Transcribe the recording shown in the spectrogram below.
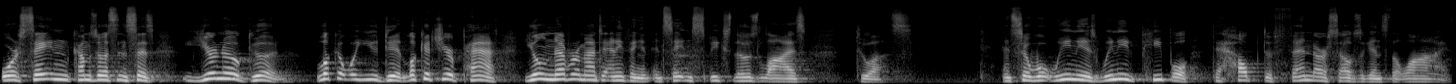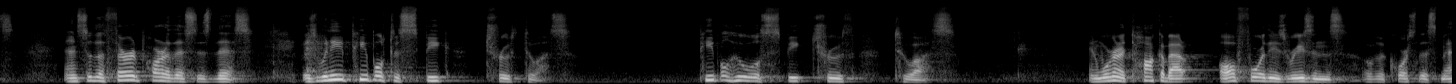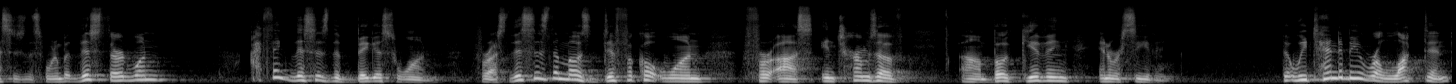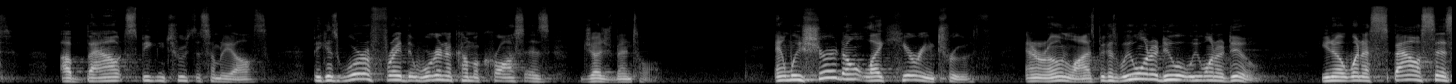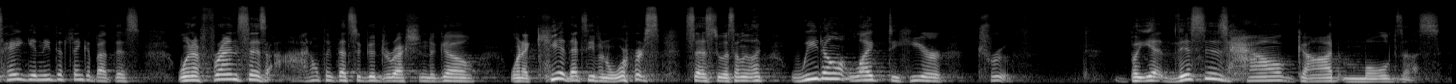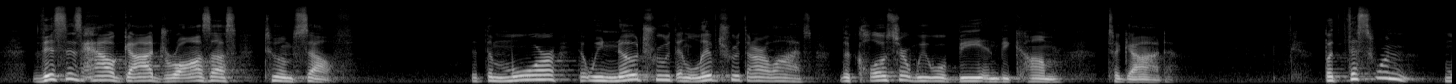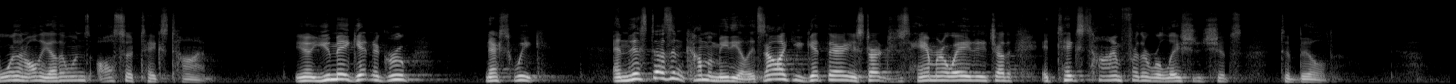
Or Satan comes to us and says, You're no good. Look at what you did. Look at your past. You'll never amount to anything. And, and Satan speaks those lies to us. And so, what we need is we need people to help defend ourselves against the lies. And so, the third part of this is this is we need people to speak truth to us. People who will speak truth to us. And we're going to talk about all four of these reasons over the course of this message this morning. But this third one, I think this is the biggest one for us. This is the most difficult one for us in terms of um, both giving and receiving. That we tend to be reluctant about speaking truth to somebody else because we're afraid that we're going to come across as judgmental. And we sure don't like hearing truth in our own lives because we want to do what we want to do. You know, when a spouse says, hey, you need to think about this, when a friend says, I don't think that's a good direction to go, when a kid, that's even worse, says to us something like, we don't like to hear truth. But yet, this is how God molds us. This is how God draws us to Himself. That the more that we know truth and live truth in our lives, the closer we will be and become to God. But this one, more than all the other ones, also takes time. You know, you may get in a group next week, and this doesn't come immediately. It's not like you get there and you start just hammering away at each other. It takes time for the relationships to build.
